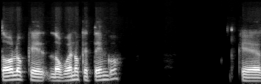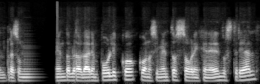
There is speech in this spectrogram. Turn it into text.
Todo lo que, lo bueno que tengo, que resumiendo, hablar en público, conocimientos sobre ingeniería industrial,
